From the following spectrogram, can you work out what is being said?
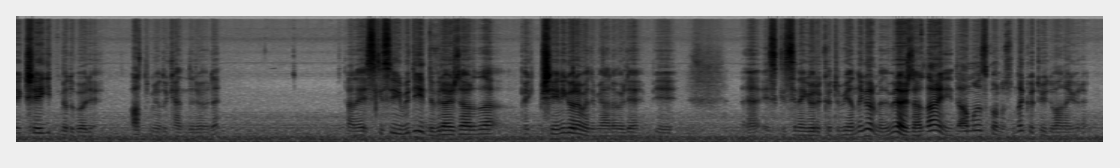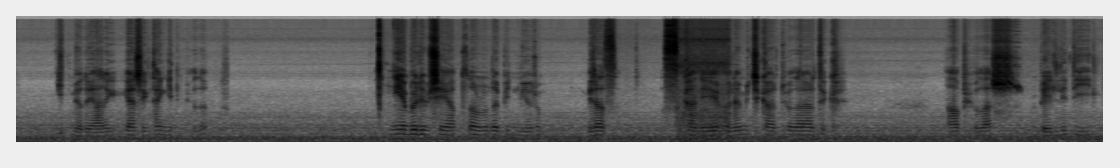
Pek şeye gitmiyordu böyle. Atmıyordu kendini öne. Yani eskisi gibi değildi. Virajlarda pek bir şeyini göremedim yani öyle bir e, eskisine göre kötü bir yanını görmedim. Virajlarda aynıydı ama hız konusunda kötüydü bana göre. Gitmiyordu yani gerçekten gitmiyordu. Niye böyle bir şey yaptılar onu da bilmiyorum. Biraz Scania'yı öne mi çıkartıyorlar artık? Ne yapıyorlar? Belli değil.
